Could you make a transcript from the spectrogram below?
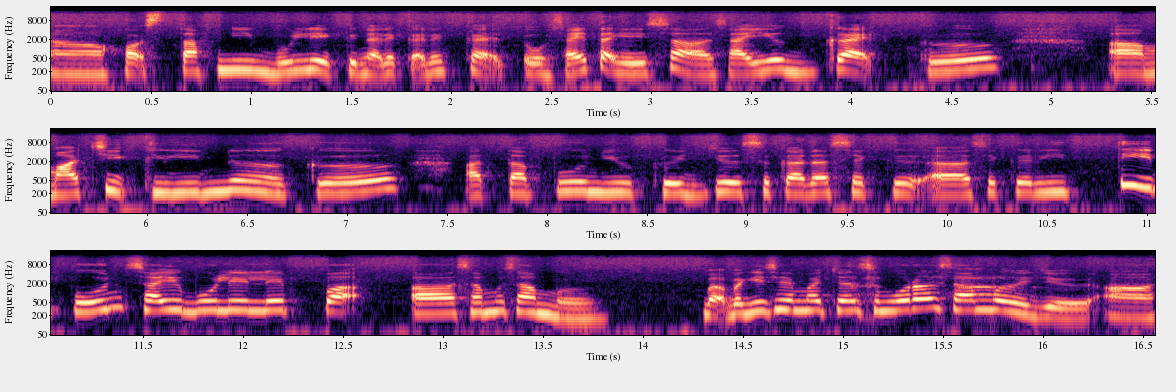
uh, hot stuff ni boleh ke nak dekat-dekat? Oh saya tak kisah. Saya guard ke uh, makcik cleaner ke ataupun you kerja sekadar sek- uh, security pun saya boleh lepak uh, sama-sama sebab bagi saya macam semua orang sama je. Ah,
